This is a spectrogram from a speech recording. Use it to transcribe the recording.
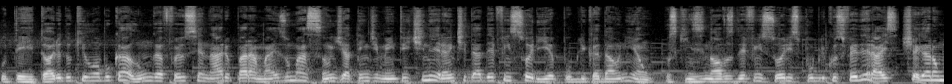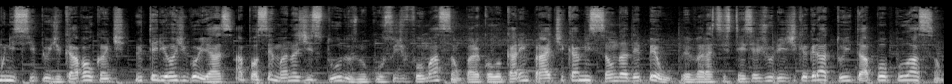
O território do Quilombo Calunga foi o cenário para mais uma ação de atendimento itinerante da Defensoria Pública da União. Os 15 novos defensores públicos federais chegaram ao município de Cavalcante, no interior de Goiás, após semanas de estudos no curso de formação, para colocar em prática a missão da DPU, levar assistência jurídica gratuita à população.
